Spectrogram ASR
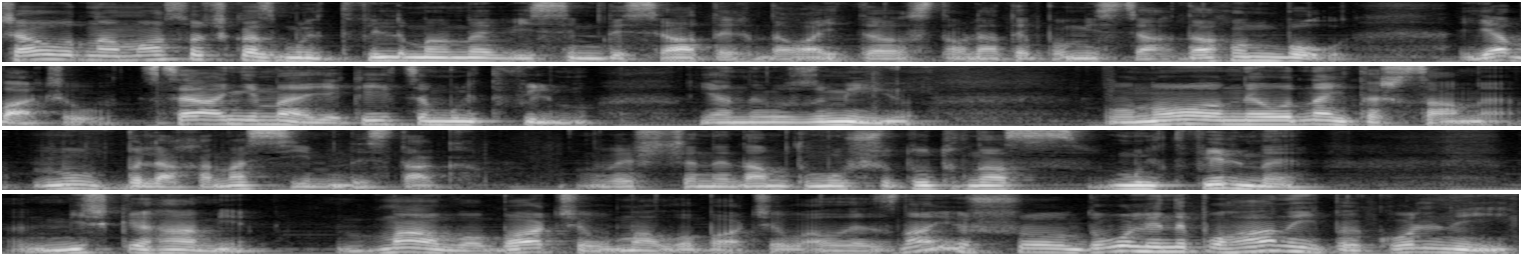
Ще одна масочка з мультфільмами 80-х. Давайте оставляти по місцях. Дагонбол. Я бачив. Це аніме, який це мультфільм? Я не розумію. Воно не одне й те ж саме. Ну, бляха, на 7 десь так. Вище не дам, тому що тут в нас мультфільми мішки гамі. Мало бачив, мало бачив, але знаю, що доволі непоганий, прикольний.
